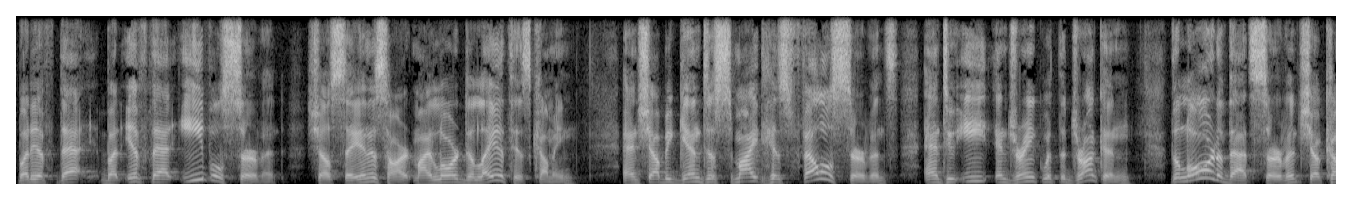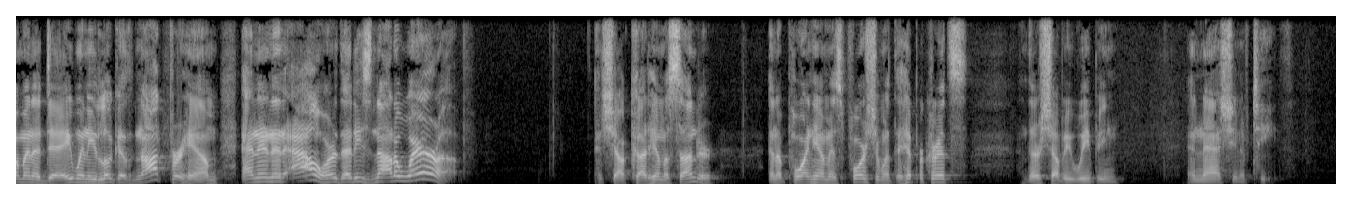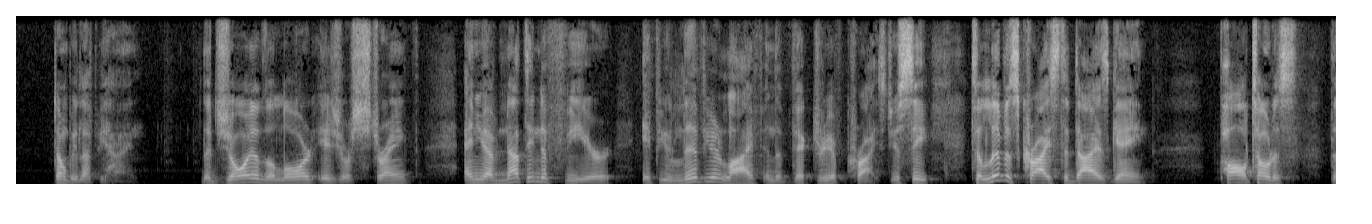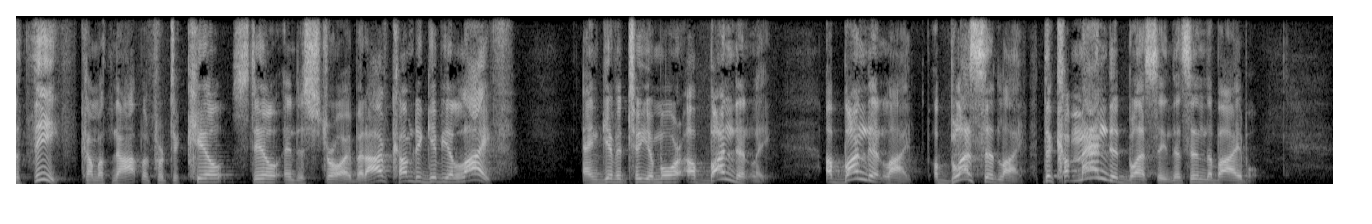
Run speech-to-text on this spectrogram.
But if that but if that evil servant shall say in his heart, My Lord delayeth his coming, and shall begin to smite his fellow servants and to eat and drink with the drunken, the Lord of that servant shall come in a day when he looketh not for him, and in an hour that he's not aware of, and shall cut him asunder and appoint him his portion with the hypocrites, and there shall be weeping and gnashing of teeth. Don't be left behind. The joy of the Lord is your strength, and you have nothing to fear if you live your life in the victory of Christ. You see, to live as Christ, to die is gain. Paul told us, The thief cometh not but for to kill, steal, and destroy. But I've come to give you life and give it to you more abundantly. Abundant life, a blessed life, the commanded blessing that's in the Bible.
